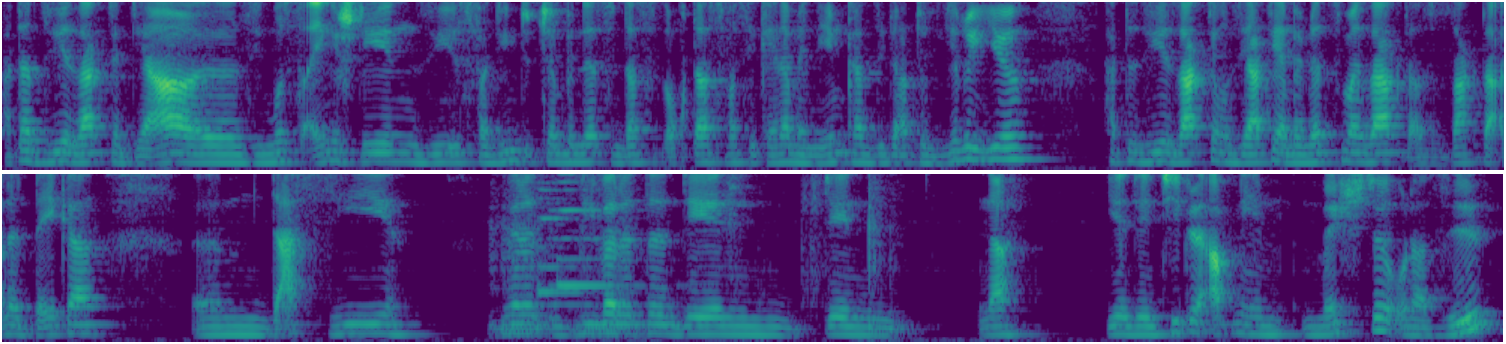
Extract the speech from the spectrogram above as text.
hat dann sie gesagt, ja, äh, sie muss eingestehen, sie ist verdiente Championess und das ist auch das, was sie keiner mehr nehmen kann. Sie gratuliere ihr, hatte sie gesagt und sie hatte ja beim letzten Mal gesagt, also sagte alle Baker, ähm, dass sie, wie wir den, den, na, ihr den Titel abnehmen möchte oder will.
